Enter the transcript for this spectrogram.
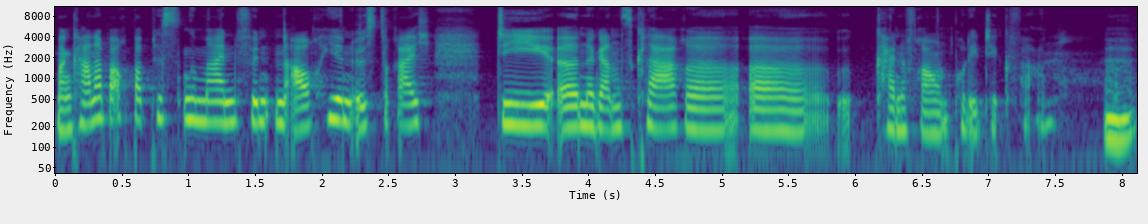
Man kann aber auch Baptistengemeinden finden, auch hier in Österreich, die äh, eine ganz klare, äh, keine Frauenpolitik fahren. Mhm.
